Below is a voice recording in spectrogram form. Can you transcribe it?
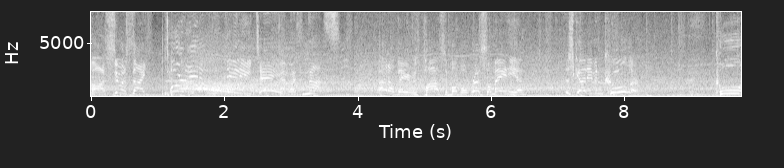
Oh, suicide tornado DDT. Nuts. I don't think it was possible, but WrestleMania just got even cooler. Cool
